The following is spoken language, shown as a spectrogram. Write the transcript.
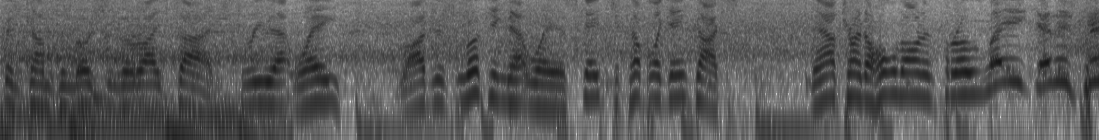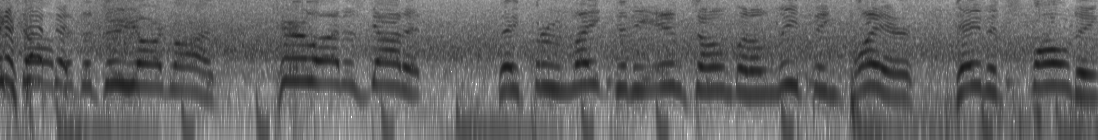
Then comes in motion to the right side. It's three that way. Rogers looking that way. Escapes a couple of Gamecocks. Now trying to hold on and throw late, and it's picked off at the two-yard line. Carolina's got it. They threw late to the end zone, but a leaping player, David Spaulding,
